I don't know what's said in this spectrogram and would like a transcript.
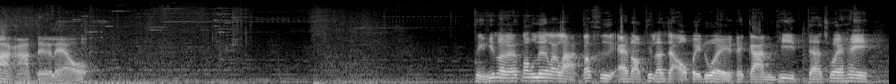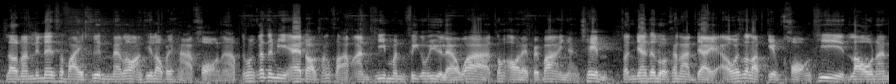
มากๆอาจเจอแล้ว สิ่งที่เราจะต้องเลือกหลักๆก็คือ Air d r o p ที่เราจะเอาไปด้วย ในการที่จะช่วยให้เรานั้นเล่นได้สบายขึ้นในระหว่างที่เราไปหาของนะครับมันก็จะมี Air d r o p ทั้ง 3 อันที่มันฟิกไว้อยู่แล้วว่าต้องเอาอะไรไปบ้างอย่างเช่น สัญญาณจรวดขนาดใหญ่เอาไว้สำหรับเก็บของที่เรานั้น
